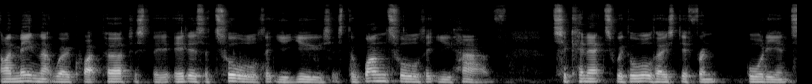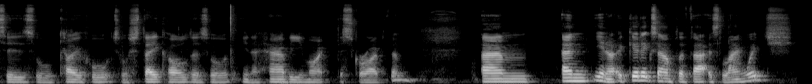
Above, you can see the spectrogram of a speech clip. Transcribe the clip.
I mean that word quite purposely. It is a tool that you use. It's the one tool that you have to connect with all those different audiences or cohorts or stakeholders or you know however you might describe them um, and you know a good example of that is language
